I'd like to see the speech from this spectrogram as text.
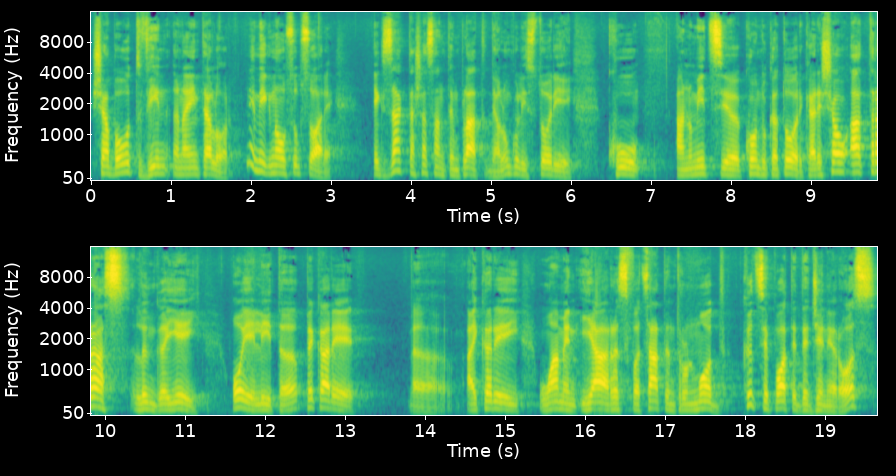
și a băut vin înaintea lor. Nimic nou sub soare. Exact așa s-a întâmplat de-a lungul istoriei cu anumiți uh, conducători care și-au atras lângă ei o elită pe care uh, ai cărei oameni i-a răsfățat într-un mod cât se poate de generos,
